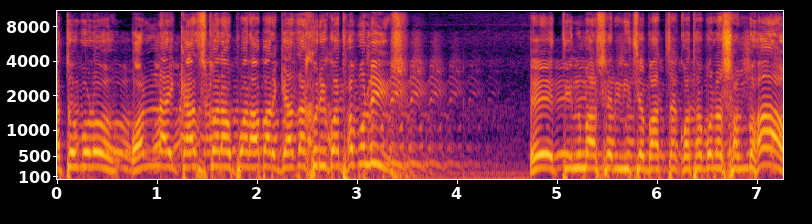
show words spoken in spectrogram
এত বড় অন্যায় কাজ করার পর আবার গেজাখুরি কথা বলিস? এই তিন মাসের নিচে বাচ্চা কথা বলা সম্ভব?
